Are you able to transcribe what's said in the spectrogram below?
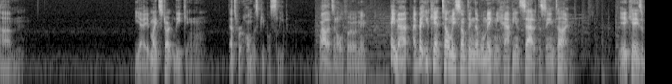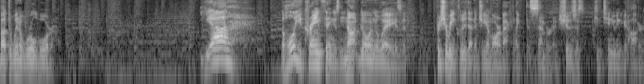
Um, yeah, it might start leaking. That's where homeless people sleep. Wow, that's an old photo of me. Hey Matt, I bet you can't tell me something that will make me happy and sad at the same time. The AK is about to win a world war. Yeah, the whole Ukraine thing is not going away, is it? Pretty sure we included that in a GMR back in like December, and shit is just continuing to get hotter.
